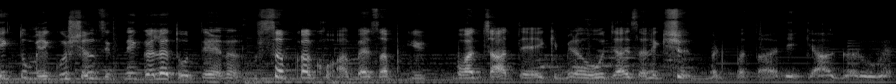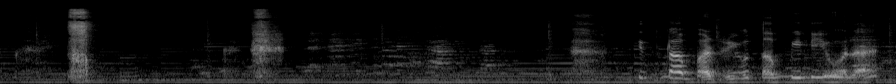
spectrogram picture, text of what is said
एक तो मेरे क्वेश्चन इतने गलत होते हैं ना, सबका ख्वाब है, सबकी बहुत चाहते हैं कि मेरा हो जाए सिलेक्शन बट पता नहीं क्या करूँ मैं। इतना पढ़ रही हूँ, तब भी नहीं हो रहा है।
